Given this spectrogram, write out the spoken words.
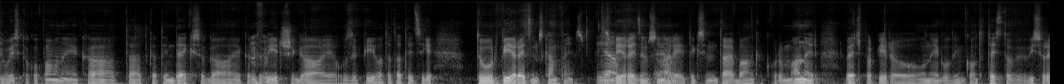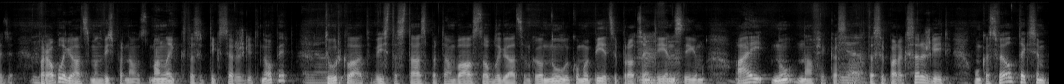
Jo es kaut ko pamanīju, ka tad, kad indeksu gāja, kad mm -hmm. vīrši gāja uz IPO, tad attiecīgi Tur bija redzams kampaņas. Tas jā, bija redzams, un jā. arī tiksim, tā ir banka, kur man ir vērtspapīra un ieguldījuma konta. Es to visu redzēju. Mm. Par obligāciju man vispār nav. Man liekas, tas ir tik sarežģīti nopirkt. Jā. Turklāt viss tas stāsts par tām valsts obligācijām, ka 0,5% mm -hmm. ienestīgumu. Ai, nu, nafik, kas saka. Tas ir pārāk sarežģīti. Un kas vēl, teiksim,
